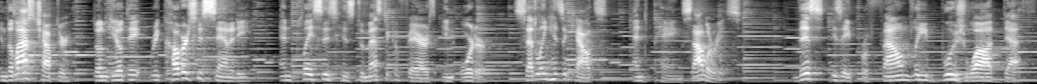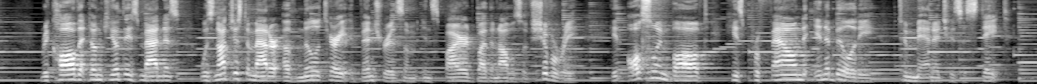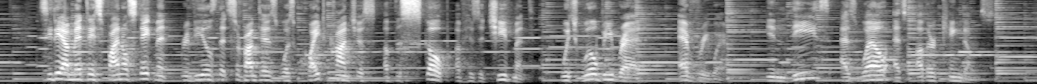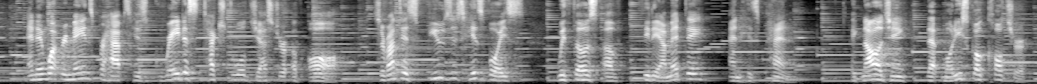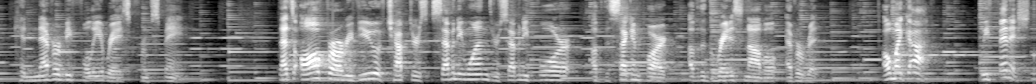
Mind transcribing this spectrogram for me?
In the last chapter, Don Quixote recovers his sanity and places his domestic affairs in order, settling his accounts and paying salaries. This is a profoundly bourgeois death. Recall that Don Quixote's madness was not just a matter of military adventurism inspired by the novels of chivalry, it also involved his profound inability to manage his estate. Cide Hamete's final statement reveals that Cervantes was quite conscious of the scope of his achievement, which will be read everywhere, in these as well as other kingdoms. And in what remains perhaps his greatest textual gesture of all, Cervantes fuses his voice with those of Cide Hamete and his pen, acknowledging that Morisco culture can never be fully erased from Spain. That's all for our review of chapters 71 through 74 of the second part of the greatest novel ever written. Oh my God, we finished.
